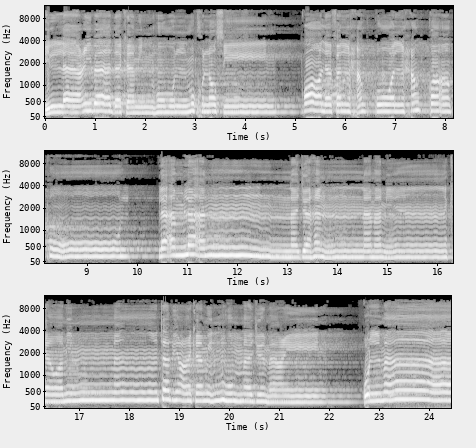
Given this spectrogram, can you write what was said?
إلا عبادك منهم المخلصين. قال فالحق والحق أقول لأملأن جهنم منك وممن تبعك منهم أجمعين. قل ما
